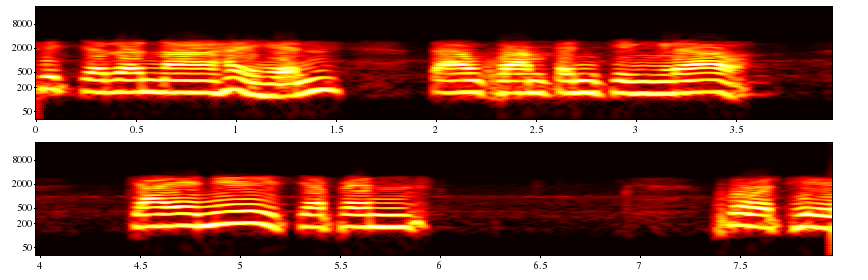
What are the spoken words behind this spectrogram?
พิจารณาให้เห็นตามความเป็นจริงแล้ว ใจนี้จะเป็นผู้ที่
